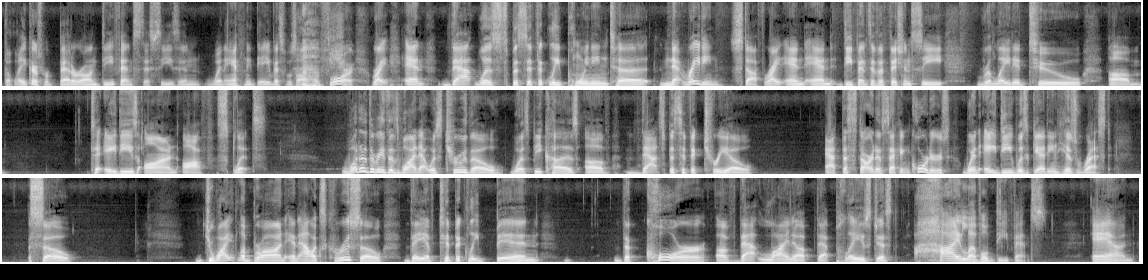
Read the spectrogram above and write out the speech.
the Lakers were better on defense this season when Anthony Davis was off the floor, right? And that was specifically pointing to net rating stuff, right? And and defensive efficiency related to um, to AD's on off splits. One of the reasons why that was true, though, was because of that specific trio at the start of second quarters when AD was getting his rest. So, Dwight LeBron and Alex Caruso, they have typically been the core of that lineup that plays just high level defense. And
